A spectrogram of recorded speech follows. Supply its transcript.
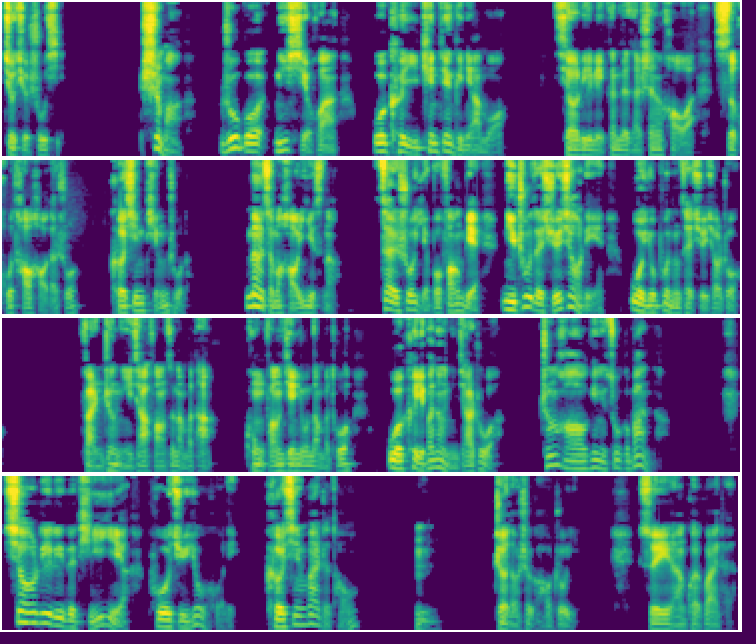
就去梳洗。是吗？如果你喜欢，我可以天天给你按摩。肖丽丽跟在他身后啊，似乎讨好的说。可心停住了，那怎么好意思呢？再说也不方便，你住在学校里，我又不能在学校住。反正你家房子那么大，空房间又那么多，我可以搬到你家住啊，正好给你做个伴呢。肖丽丽的提议啊，颇具诱惑力。可心歪着头，嗯，这倒是个好主意。虽然怪怪的，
